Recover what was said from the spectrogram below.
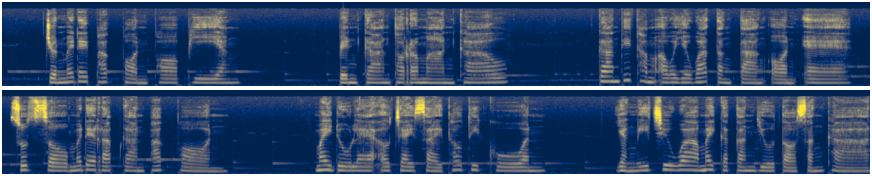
ำจนไม่ได้พักผ่อนพอเพียง เป็นการทรมานเขา การที่ทำอวัยวะต่างๆ อ่อนแอ สุดโซไม่ได้รับการพักผ่อน ไม่ดูแลเอาใจใส่เท่าที่ควร อย่างนี้ชื่อว่าไม่กระตันอยู่ต่อสังขาร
